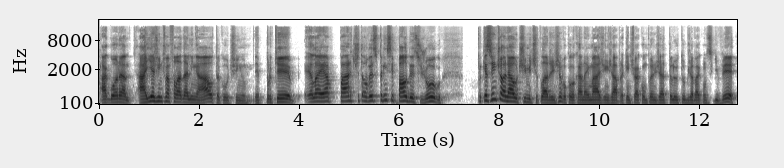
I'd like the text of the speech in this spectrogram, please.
Agora, aí a gente vai falar da linha alta, Coutinho, é porque ela é a parte talvez principal desse jogo. Porque se a gente olhar o time titular gente, eu vou colocar na imagem já para quem estiver acompanhando direto pelo YouTube já vai conseguir ver.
